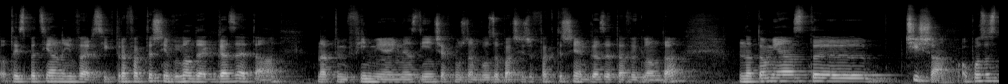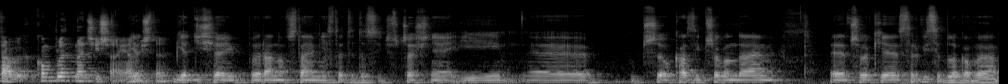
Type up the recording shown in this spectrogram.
o tej specjalnej wersji, która faktycznie wygląda jak gazeta. Na tym filmie i na zdjęciach można było zobaczyć, że faktycznie jak gazeta wygląda. Natomiast e, cisza o pozostałych, kompletna cisza, ja, ja, myślę. ja dzisiaj rano wstałem niestety dosyć wcześnie i e, przy okazji przeglądałem e, wszelkie serwisy blogowe.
